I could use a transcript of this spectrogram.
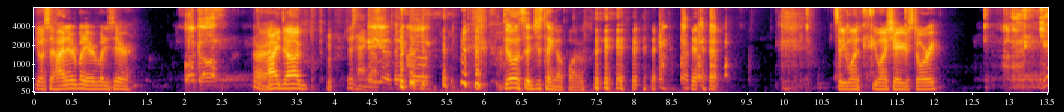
You want to say hi to everybody? Everybody's here. fuck off. All right. Hi, Doug. Just hang up. on. do you think, Ron? Dylan said, "Just hang up on him." so you want you want to share your story? yeah,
